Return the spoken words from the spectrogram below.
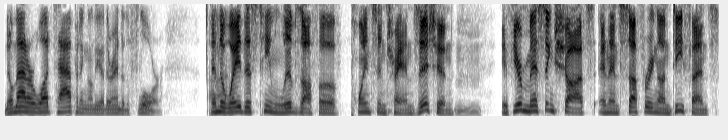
no matter what's happening on the other end of the floor. And the way this team lives off of points in transition, if you're missing shots and then suffering on defense,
